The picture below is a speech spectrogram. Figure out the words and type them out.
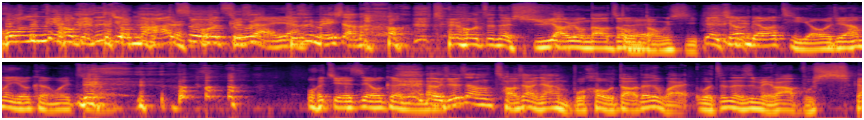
很荒谬，可是就把它做出来呀。可是没想到最后真的需要用到这种东西。对，千万不要提哦，我觉得他们有可能会做。我觉得是有可能的。我觉得这样嘲笑人家很不厚道，但是我还我真的是没办法不笑，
